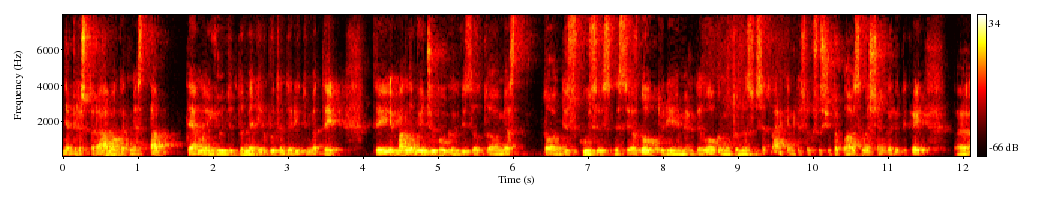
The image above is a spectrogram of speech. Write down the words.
neprieštaravo, kad mes tą temą judintume ir būtent darytume taip. Tai man labai džiugu, kad vis dėlto mes to diskusijos, nes jos daug turėjome ir dialogo metu mes susitvarkėm tiesiog su šito klausimu, aš šiandien galiu tikrai uh,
